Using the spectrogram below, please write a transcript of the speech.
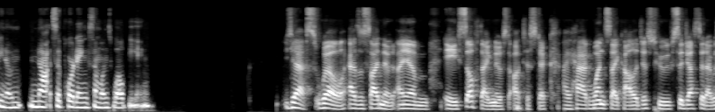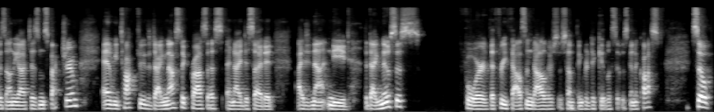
you know not supporting someone's well-being Yes. Well, as a side note, I am a self diagnosed autistic. I had one psychologist who suggested I was on the autism spectrum, and we talked through the diagnostic process. And I decided I did not need the diagnosis for the $3,000 or something ridiculous it was going to cost. So,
